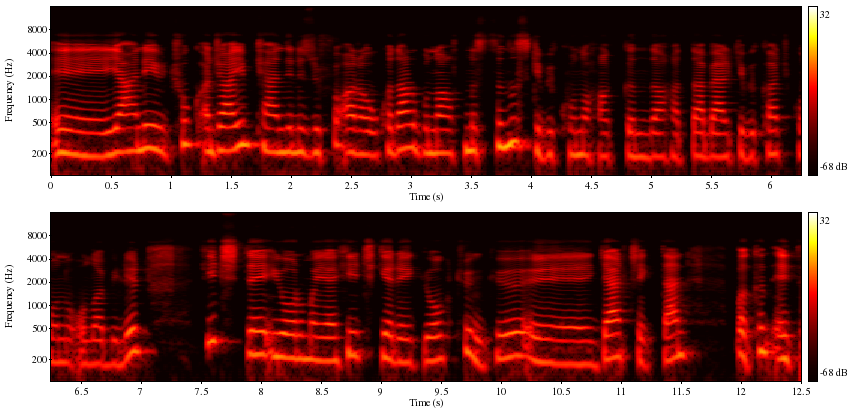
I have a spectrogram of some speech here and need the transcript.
Eee, yani çok acayip kendinizi şu ara o kadar bunaltmışsınız ki bir konu hakkında hatta belki birkaç konu olabilir. Hiç de yormaya hiç gerek yok. Çünkü, eee, gerçekten bakın et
